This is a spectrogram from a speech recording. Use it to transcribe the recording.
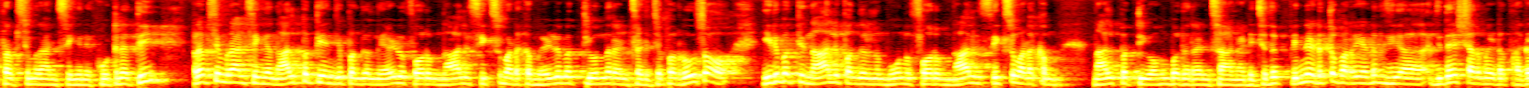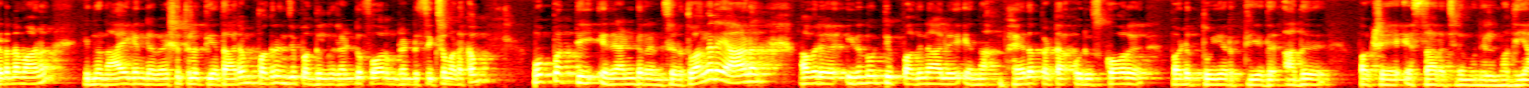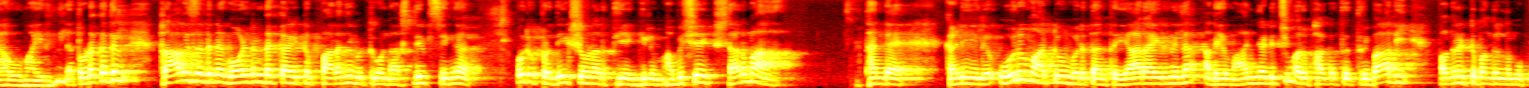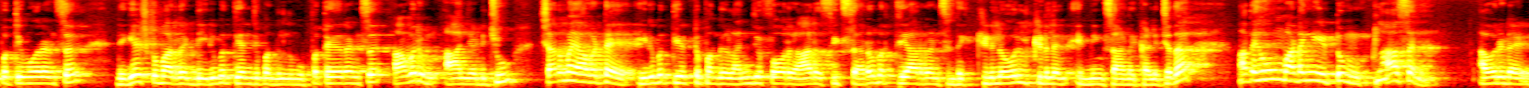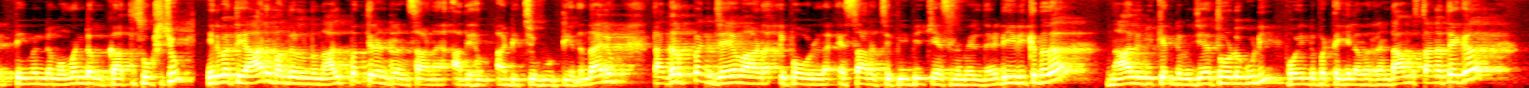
പ്രഭ് സിമ്രാൻ സിംഗിന് കൂട്ടിനെത്തി പ്രഭ് സിമ്രാൻ സിംഗ് നാൽപ്പത്തി അഞ്ച് പന്തിൽ നിന്ന് ഏഴ് ഫോറും നാല് സിക്സും അടക്കം എഴുപത്തി ഒന്ന് റൺസ് അടിച്ചപ്പോൾ റൂസോ ഇരുപത്തിനാല് പന്തിൽ നിന്ന് മൂന്ന് ഫോറും നാല് സിക്സും അടക്കം നാൽപ്പത്തി ഒമ്പത് റൺസാണ് അടിച്ചത്. പിന്നെ എടുത്തു പറയേണ്ടത് ജിതേഷ് ശർമ്മയുടെ പ്രകടനമാണ്. ഇന്ന് നായകന്റെ വേഷത്തിലെത്തിയ താരം പതിനഞ്ച് പന്തിൽ നിന്ന് രണ്ട് ഫോറും രണ്ട് സിക്സും അടക്കം മുപ്പത്തി രണ്ട് റൺസ് എടുത്തു. അങ്ങനെയാണ് അവർ ഇരുന്നൂറ്റി പതിനാല് എന്ന ഭേദപ്പെട്ട ഒരു സ്കോർ പടുത്തുയർത്തിയത്. അത് പക്ഷേ എസ് ആർ എച്ചിന് മുന്നിൽ മതിയാവുമായിരുന്നില്ല. തുടക്കത്തിൽ ട്രാവിസ് ഹെഡിനെ ഗോൾഡൻ ഡെക്കായിട്ട് പറഞ്ഞു വിട്ടുകൊണ്ട് ഹർഷ്ദീപ് സിംഗ് ഒരു പ്രതീക്ഷ ഉണർത്തിയെങ്കിലും അഭിഷേക് ശർമ്മ തന്റെ കളിയിൽ ഒരു മാറ്റവും വരുത്താൻ തയ്യാറായിരുന്നില്ല. അദ്ദേഹം ആഞ്ഞടിച്ചു. മറുഭാഗത്ത് ത്രിപാഠി പതിനെട്ട് പന്തിൽ നിന്ന് മുപ്പത്തിമൂന്ന് റൺസ് നികേഷ് കുമാർ റെഡ്ഡി ഇരുപത്തിയഞ്ച് പന്തിൽ നിന്ന് മുപ്പത്തേഴ് റൺസ് അവരും ആഞ്ഞടിച്ചു. ശർമ്മയാവട്ടെ ഇരുപത്തിയെട്ട് പന്തുകൾ അഞ്ച് ഫോർ ആറ് സിക്സ് അറുപത്തിയാറ് റൺസിന്റെ കിടിലോൽ കിടിലൻ ഇന്നിങ്സ് ആണ് കളിച്ചത്. അദ്ദേഹവും മടങ്ങിയിട്ടും ക്ലാസൻ അവരുടെ ടീമിന്റെ മൊമെന്റം കാത്തു സൂക്ഷിച്ചു. ഇരുപത്തിയാറ് പന്തുകളിൽ നിന്ന് നാൽപ്പത്തിരണ്ട് റൺസാണ് അദ്ദേഹം അടിച്ചു കൂട്ടിയത് എന്തായാലും തകർപ്പൻ ജയമാണ് ഇപ്പോൾ S R H P B കേസിന് മേൽ നേടിയിരിക്കുന്നത്. നാല് വിക്കറ്റിന്റെ വിജയത്തോടുകൂടി പോയിന്റ് പട്ടികയിൽ അവർ രണ്ടാം സ്ഥാനത്തേക്ക്.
